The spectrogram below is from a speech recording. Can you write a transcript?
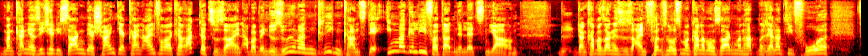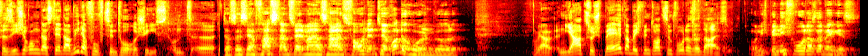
man kann ja sicherlich sagen, der scheint ja kein einfacher Charakter zu sein. Aber wenn du so jemanden kriegen kannst, der immer geliefert hat in den letzten Jahren, dann kann man sagen, es ist einfallslos. Man kann aber auch sagen, man hat eine relativ hohe Versicherung, dass der da wieder 15 Tore schießt. Und äh, Das ist ja fast, als wenn man das HSV in Terodde holen würde. ja, ein Jahr zu spät, aber ich bin trotzdem froh, dass er da ist. Und ich bin nicht froh, dass er weg ist.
